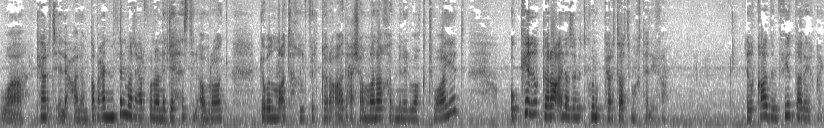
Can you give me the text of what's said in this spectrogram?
وكرت العالم. طبعا مثل ما تعرفون أنا جهزت الأوراق قبل ما أدخل في القراءات عشان ما ناخذ من الوقت وايد وكل قراءة لازم تكون بكرتات مختلفة. القادم في طريقك.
